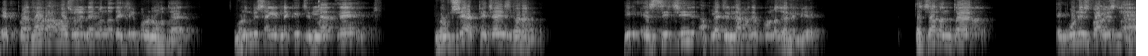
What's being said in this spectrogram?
हे प्रधान आवास योजनेमधनं देखील पूर्ण होत आहेत. म्हणून मी सांगितलं की जिल्ह्यातले नऊशे अठ्ठेचाळीस घरं ही एस ची आपल्या जिल्ह्यामध्ये पूर्ण झालेली आहेत. त्याच्यानंतर एकोणीस बावीस ला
